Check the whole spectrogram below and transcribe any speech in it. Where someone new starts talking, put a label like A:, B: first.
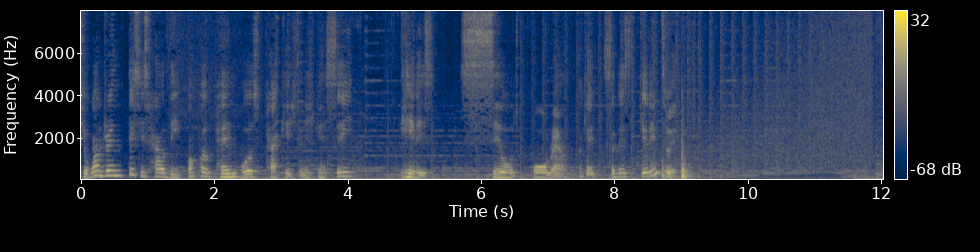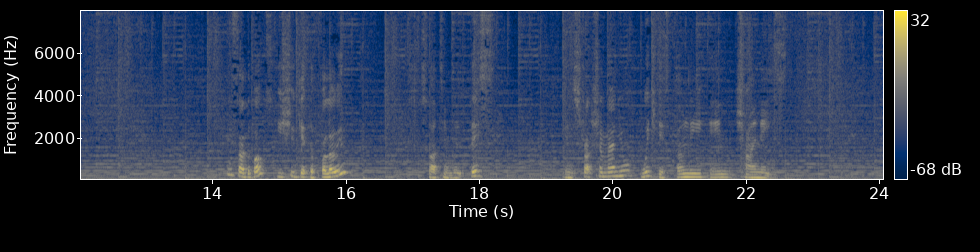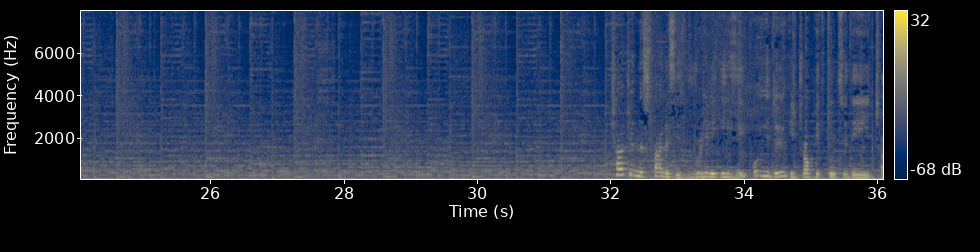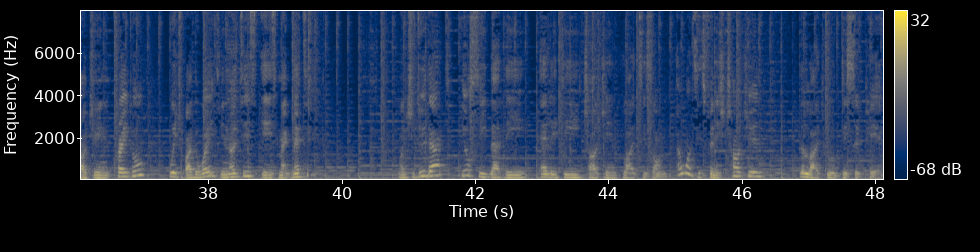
A: If you're wondering, this is how the Oppo pen was packaged and you can see it is sealed all round. Okay, so let's get into it. Inside the box, you should get the following, starting with this instruction manual, which is only in Chinese. Charging the stylus is really easy. All you do is drop it into the charging cradle, which by the way, if you notice, is magnetic. Once you do that, you'll see that the LED charging light is on. And once it's finished charging, the light will disappear.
